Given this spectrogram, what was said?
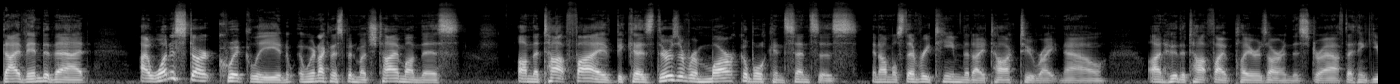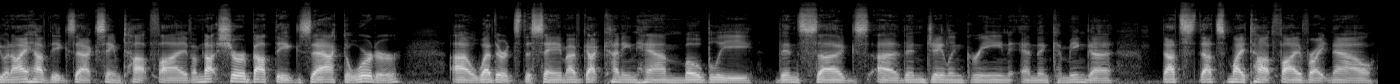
dive into that. I want to start quickly, and, and we're not going to spend much time on this on the top five because there's a remarkable consensus in almost every team that I talk to right now on who the top five players are in this draft. I think you and I have the exact same top five. I'm not sure about the exact order, uh, whether it's the same. I've got Cunningham, Mobley, then Suggs, uh, then Jalen Green, and then Kuminga. That's that's my top five right now.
